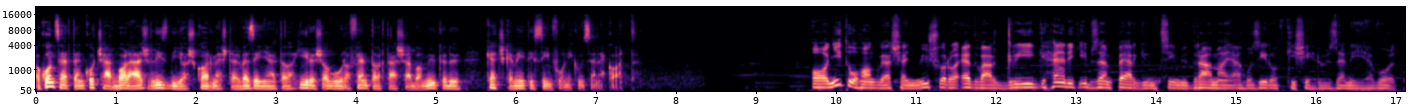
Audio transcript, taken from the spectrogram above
A koncerten Kocsár Balázs, Lizdíjas karmester vezényelte a híres agóra fenntartásában működő Kecskeméti Szimfonikus Zenekart. A nyitó hangverseny műsora Edward Grieg Henrik Ibsen Pergün című drámájához írott kísérő zenéje volt.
